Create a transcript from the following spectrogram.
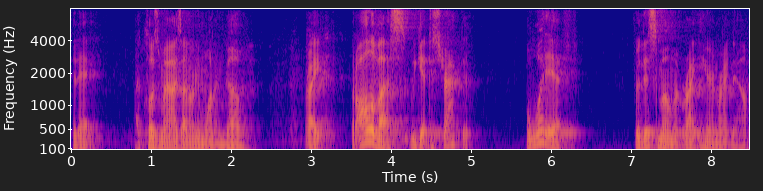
today? I close my eyes, I don't even want to know, right? But all of us, we get distracted. But what if, for this moment, right here and right now,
